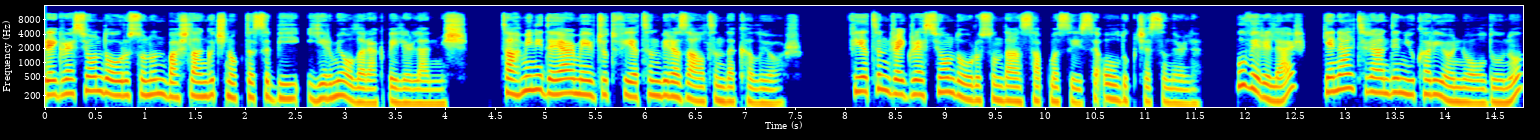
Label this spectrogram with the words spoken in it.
Regresyon doğrusunun başlangıç noktası bir 20 olarak belirlenmiş. Tahmini değer mevcut fiyatın biraz altında kalıyor. Fiyatın regresyon doğrusundan sapması ise oldukça sınırlı. Bu veriler, genel trendin yukarı yönlü olduğunu,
